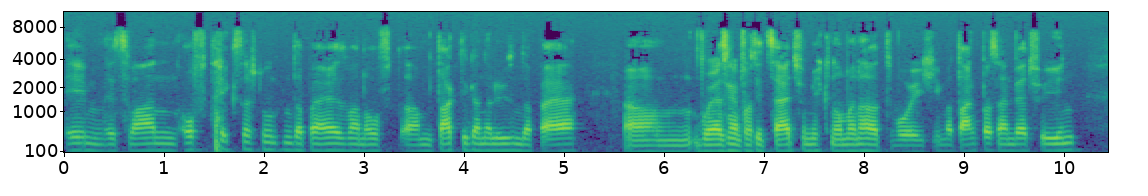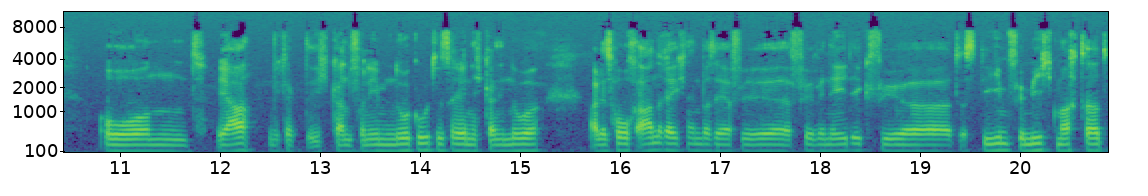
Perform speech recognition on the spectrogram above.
eben, es waren oft Extrastunden dabei, es waren oft ähm, Taktikanalysen dabei, ähm, wo er sich einfach die Zeit für mich genommen hat, wo ich immer dankbar sein werde für ihn. Und ja, wie gesagt, ich kann von ihm nur Gutes reden, ich kann ihm nur alles hoch anrechnen, was er für, für Venedig, für das Team, für mich gemacht hat.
